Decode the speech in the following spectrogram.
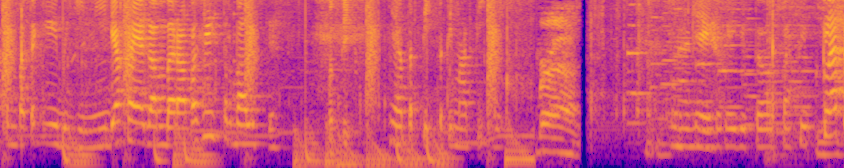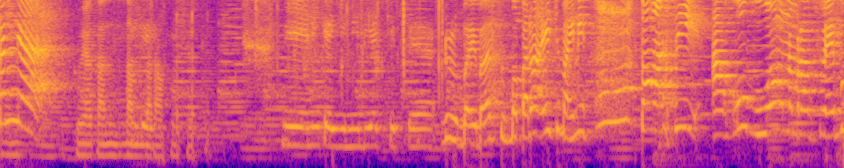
tempatnya kayak begini. Dia kayak gambar apa sih terbalik guys? Petik. Ya peti peti mati. Bruh. Nah dia kayak gitu pasti kelihatan nggak? Kelihatan bentar aku chat. Nih, ini kayak gini dia chipnya. Duh, lebay banget sumpah. Padahal ini cuma ini. Tau gak sih, aku buang 600 ribu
